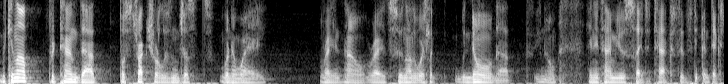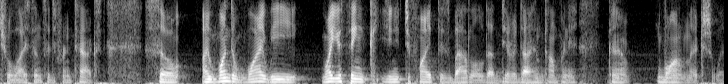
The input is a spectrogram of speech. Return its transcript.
We cannot pretend that post-structuralism just went away right now, right? So in other words, like we know that you know, anytime you cite a text, it's decontextualized and it's a different text. So I wonder why we, why you think you need to fight this battle that Derrida and company kind of won actually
